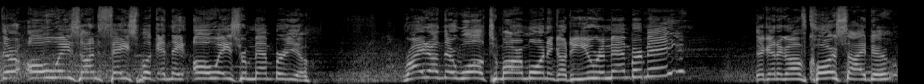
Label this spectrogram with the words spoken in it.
They're always on Facebook and they always remember you. Write on their wall tomorrow morning, go, Do you remember me? They're gonna go, Of course I do.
